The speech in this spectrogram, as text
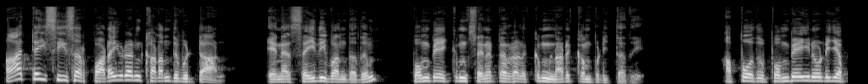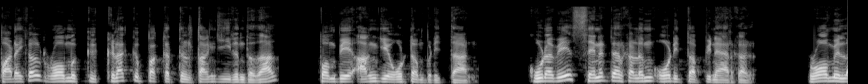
ஆற்றை சீசர் படையுடன் கடந்து விட்டான் என செய்தி வந்ததும் பொம்பேக்கும் செனட்டர்களுக்கும் நடுக்கம் பிடித்தது. அப்போது பொம்பேயினுடைய படைகள் ரோமுக்கு கிழக்கு பக்கத்தில் தங்கியிருந்ததால் பொம்பே அங்கே ஓட்டம் பிடித்தான். கூடவே செனட்டர்களும் ஓடித் தப்பினார்கள். ரோமில்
